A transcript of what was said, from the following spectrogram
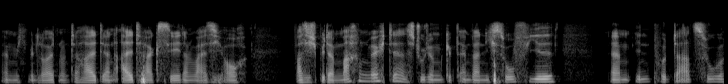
äh, mich mit Leuten unterhalte, deren Alltag sehe, dann weiß ich auch, was ich später machen möchte. Das Studium gibt einem da nicht so viel ähm, Input dazu.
